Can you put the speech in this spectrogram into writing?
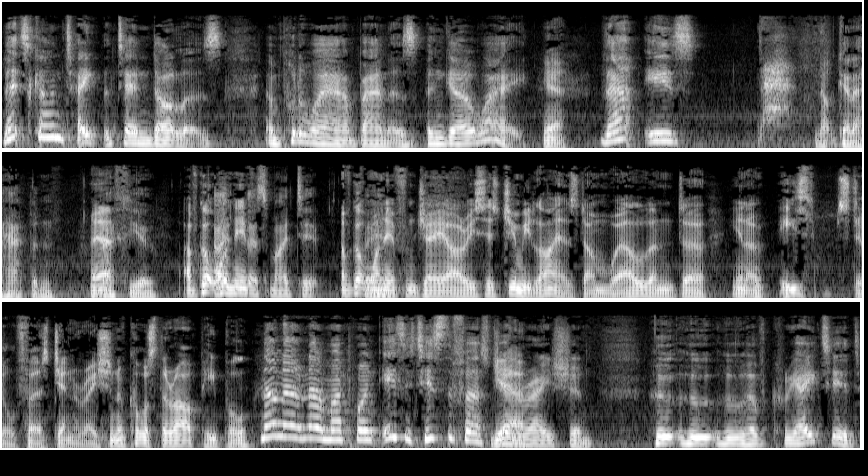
Let's go and take the ten dollars and put away our banners and go away." Yeah, that is not going to happen. Yeah. Matthew. I've got one here. That's my tip. I've got one here from JR. He says Jimmy Lai's done well, and uh, you know he's still first generation. Of course, there are people. No, no, no. My point is, it is the first Yeah. generation who, who who have created,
